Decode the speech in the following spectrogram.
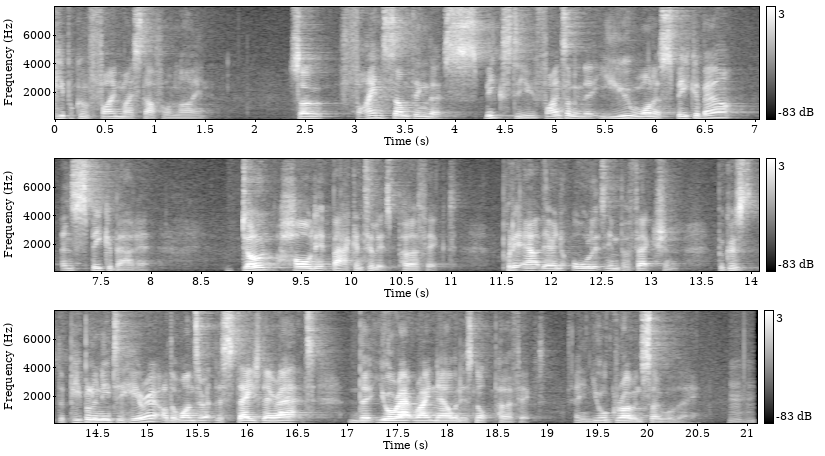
people can find my stuff online. So find something that speaks to you, find something that you want to speak about and speak about it. Don't hold it back until it's perfect. Put it out there in all its imperfection because the people who need to hear it are the ones who are at the stage they're at that you're at right now and it's not perfect. And you'll grow and so will they. Mm-hmm.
